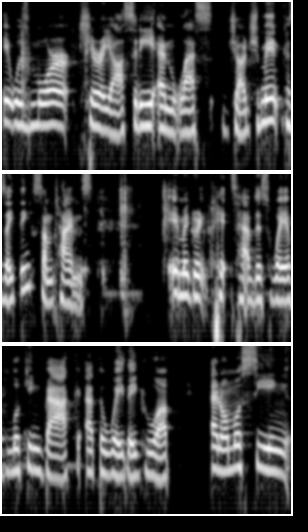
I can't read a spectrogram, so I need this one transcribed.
It was more curiosity and less judgment because I think sometimes immigrant kids have this way of looking back at the way they grew up and almost seeing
